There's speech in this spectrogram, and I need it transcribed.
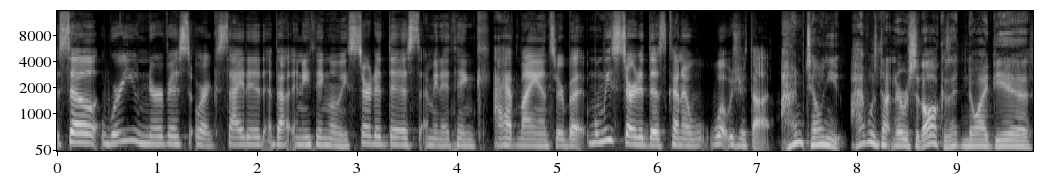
so, were you nervous or excited about anything when we started this? I mean, I think I have my answer, but when we started this, kind of what was your thought? I'm telling you, I was not nervous at all because I had no idea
